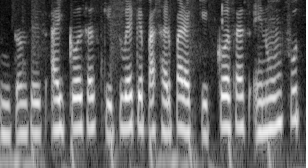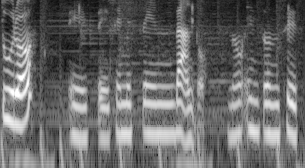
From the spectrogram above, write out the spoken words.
Entonces hay cosas que tuve que pasar para que cosas en un futuro este, se me estén dando, ¿no? Entonces,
